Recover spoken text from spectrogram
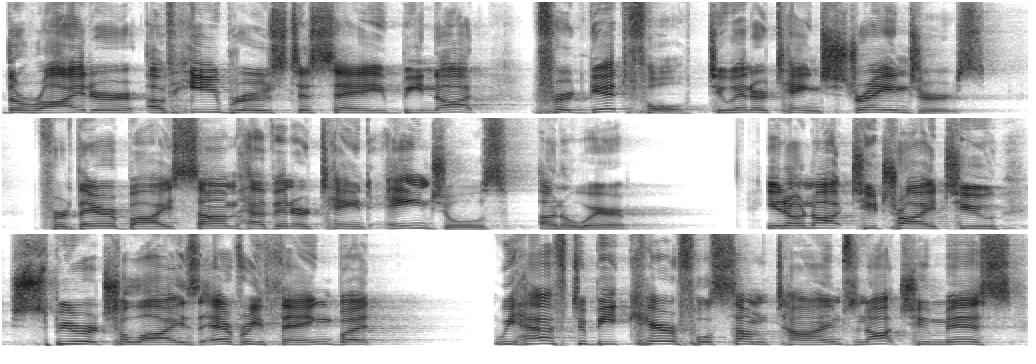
the writer of Hebrews to say, Be not forgetful to entertain strangers, for thereby some have entertained angels unaware. You know, not to try to spiritualize everything, but we have to be careful sometimes not to miss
